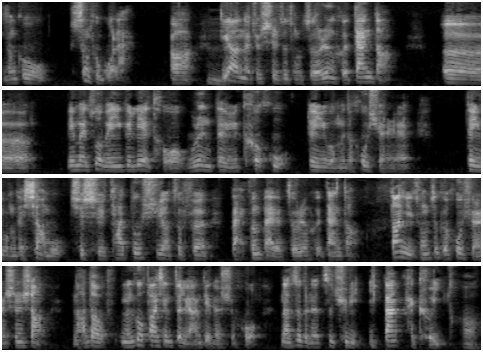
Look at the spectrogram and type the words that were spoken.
能够渗透过来啊。第二呢，就是这种责任和担当。呃，另外作为一个猎头，无论对于客户，对于我们的候选人，对于我们的项目，其实他都需要这份百分百的责任和担当。当你从这个候选人身上拿到能够发现这两点的时候，那这个人的自驱力一般还可以哦。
